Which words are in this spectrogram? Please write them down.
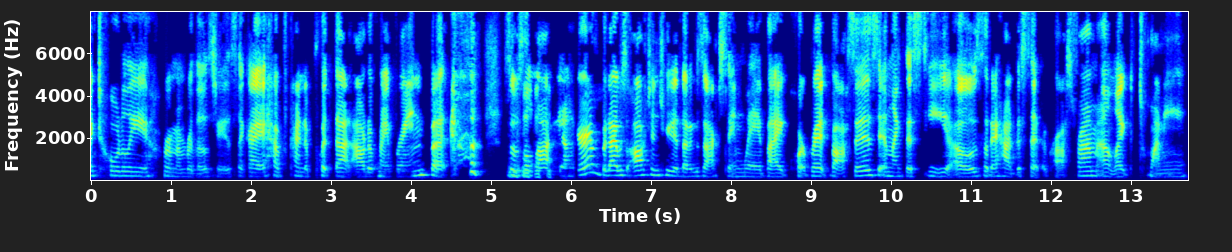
i totally remember those days like i have kind of put that out of my brain but so it was a lot younger but i was often treated that exact same way by corporate bosses and like the ceos that i had to sit across from at like 20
